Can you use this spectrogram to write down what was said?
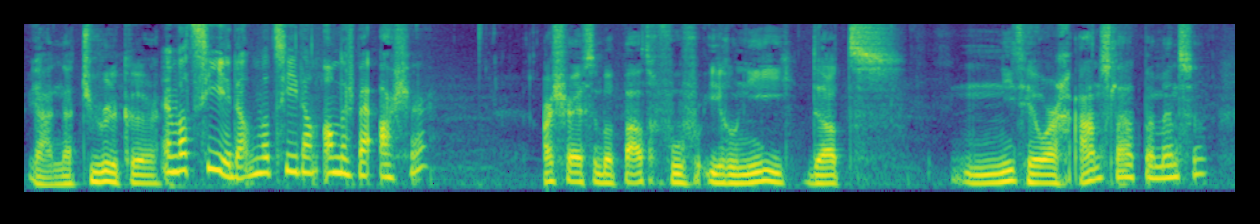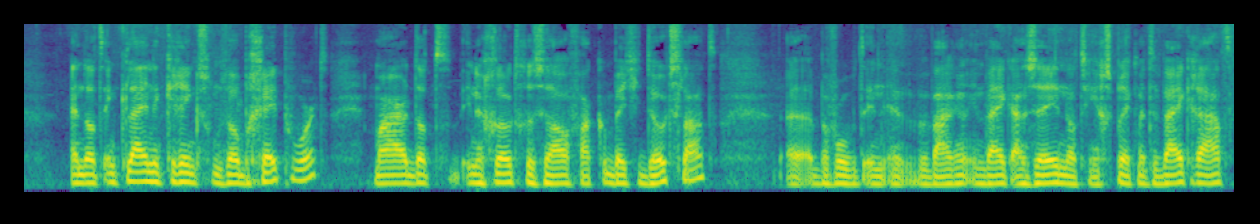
ja, natuurlijke... En wat zie je dan? Wat zie je dan anders bij Asher? Asscher heeft een bepaald gevoel voor ironie dat niet heel erg aanslaat bij mensen. En dat in kleine kring soms wel begrepen wordt, maar dat in een grotere zaal vaak een beetje doodslaat. Eh, bijvoorbeeld in, in- we waren in Wijk aan Zee en dat hij een gesprek met de wijkraad.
